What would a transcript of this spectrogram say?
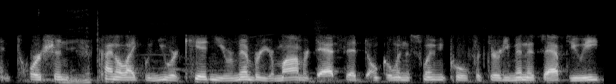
and torsion. Kind of like when you were a kid and you remember your mom or dad said, don't go in the swimming pool for 30 minutes after you eat,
